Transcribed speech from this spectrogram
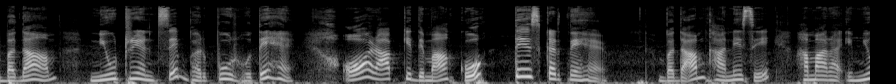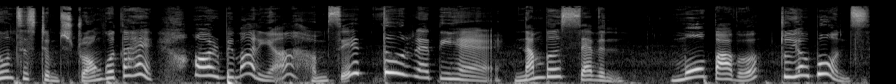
बादाम न्यूट्रिएंट से भरपूर होते हैं और आपके दिमाग को तेज करते हैं। बादाम खाने से हमारा इम्यून सिस्टम स्ट्रांग होता है और बीमारियाँ हमसे दूर रहती हैं। Number seven more power to your bones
